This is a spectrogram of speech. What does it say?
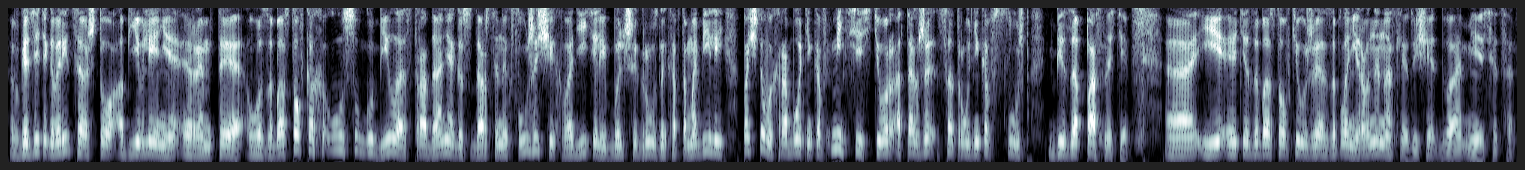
В газете говорится, что объявление РМТ о забастовках усугубило страдания государственных служащих, водителей большегрузных автомобилей, почтовых работников, медсестер, а также сотрудников служб безопасности. Э, и эти забастовки уже запланированы на следующие два месяца.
